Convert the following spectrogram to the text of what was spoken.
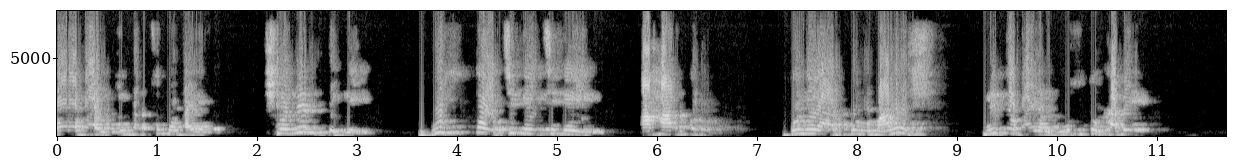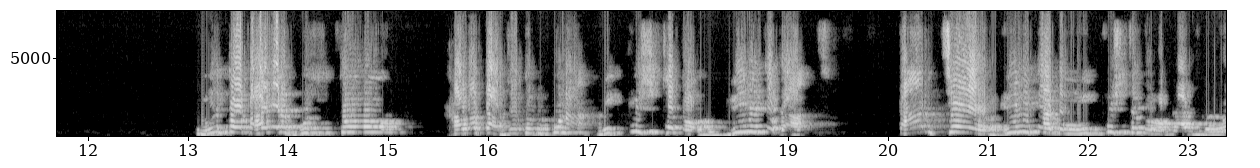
বড় ভাই কিংবা ছোট ভাইয়ের শরীর থেকে গুস্ত চিপিয়ে চিপিয়ে আহার করো। দুনিয়ার কোন মানুষ মৃত ভাইয়ের গুস্ত খাবে? মৃত ভাইয়ের গুস্ত খাওয়াটা যতটুকু না নিকৃষ্টতম গৃহীত কাজ। তার চেয়ে ঘৃণিত এবং নিকৃষ্টতম কাজ হলো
